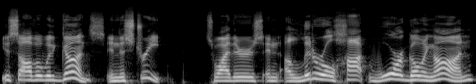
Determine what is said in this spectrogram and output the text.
You solve it with guns in the street. That's why there's an, a literal hot war going on,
